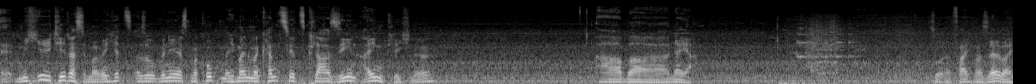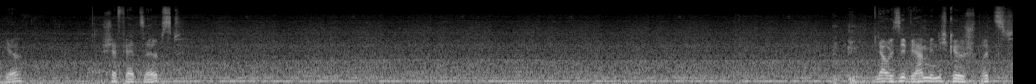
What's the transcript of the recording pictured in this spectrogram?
äh, mich irritiert das immer. Wenn ich jetzt, also wenn ihr jetzt mal guckt, ich meine, man kann es jetzt klar sehen eigentlich, ne? Aber, naja. So, dann fahre ich mal selber hier. Chef fährt selbst. Ja, und ihr seht, wir haben hier nicht gespritzt.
